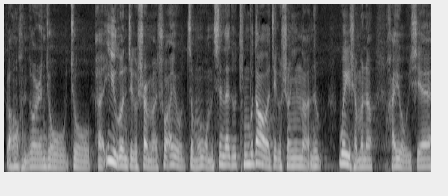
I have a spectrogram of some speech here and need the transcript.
然后很多人就就呃议论这个事儿嘛，说哎呦怎么我们现在都听不到了这个声音呢？那为什么呢？还有一些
